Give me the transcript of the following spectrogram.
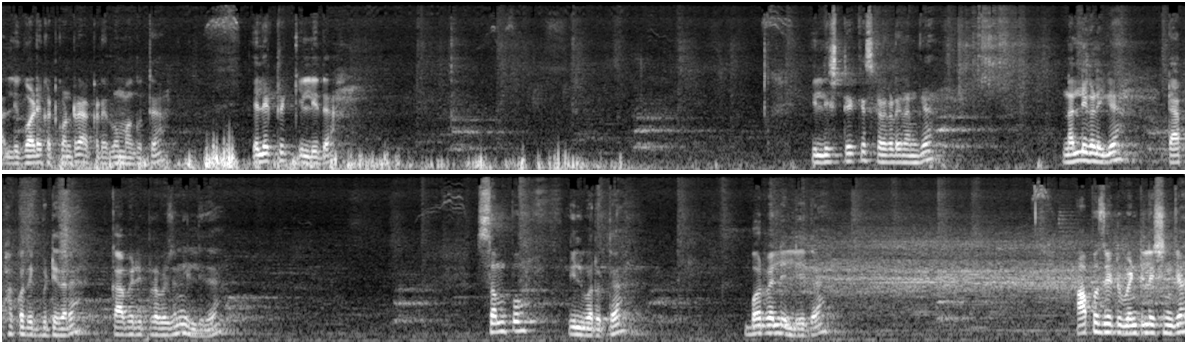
ಅಲ್ಲಿ ಗೋಡೆ ಕಟ್ಕೊಂಡ್ರೆ ಆ ಕಡೆ ರೂಮ್ ಆಗುತ್ತೆ. ಎಲೆಕ್ಟ್ರಿಕ್ ಇಲ್ಲಿದೆ. ಇಲ್ಲಿ ಸ್ಟೇಕೇಸ್ ಕೆಳಗಡೆ ನಮಗೆ ನಲ್ಲಿಗಳಿಗೆ ಟ್ಯಾಪ್ ಹಾಕೋದಕ್ಕೆ ಬಿಟ್ಟಿದ್ದಾರೆ. ಕಾವೇರಿ ಪ್ರೊವಿಷನ್ ಇಲ್ಲಿದೆ. ಸಂಪು ಇಲ್ಲಿ ಬರುತ್ತೆ. ಬೋರ್ವೆಲ್ ಇಲ್ಲಿದೆ ಆಪೋಸಿಟ್ ವೆಂಟಿಲೇಷನ್ಗೆ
